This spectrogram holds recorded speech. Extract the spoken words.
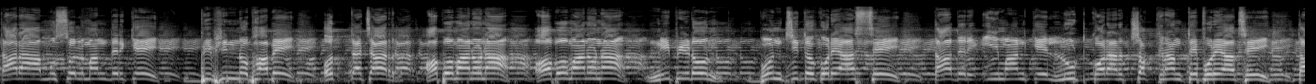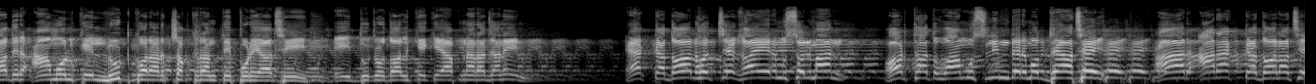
তারা মুসলমানদেরকে বিভিন্নভাবে অত্যাচার, অপমাননা, অবমাননা, নিপীড়ন বঞ্চিত করে আসছে। তাদের ইমানকে লুট করার চক্রান্তে পড়ে আছে। তাদের আমলকে লুট করার চক্রান্তে পড়ে আছে। এই দুটো দলকে কে আপনারা জানেন? একটা দল হচ্ছে গায়ের মুসলমান, অর্থাৎ ওয়া মুসলিমদের মধ্যে আছে, আর আর একটা দল আছে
